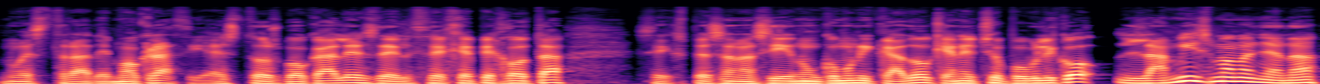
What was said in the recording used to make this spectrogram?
nuestra democracia. Estos vocales del CGPJ se expresan así en un comunicado que han hecho público la misma mañana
